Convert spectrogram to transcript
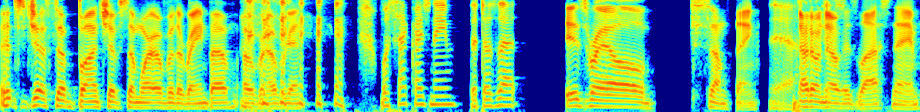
It's just a bunch of somewhere over the rainbow over and over again. what's that guy's name that does that? Israel something. Yeah, I don't know his last name.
